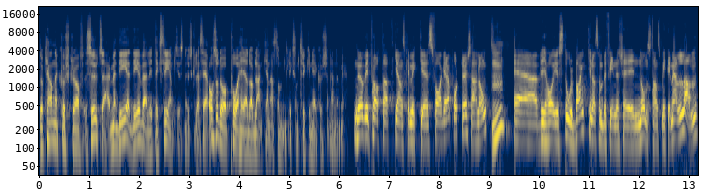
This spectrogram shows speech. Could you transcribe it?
då kan en kursgraf se ut så här. Men det, det är väldigt extremt just nu skulle jag säga. Och så då påhejad av blankarna som liksom trycker ner kursen ännu mer. Nu har vi pratat ganska mycket svaga rapporter så här långt. Mm. Eh, vi har ju storbankerna som befinner sig någonstans mitt emellan.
